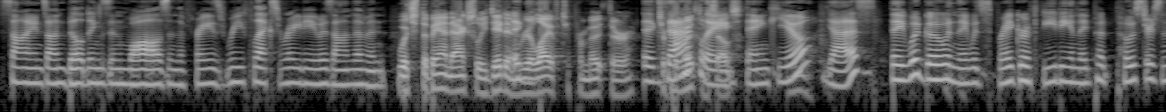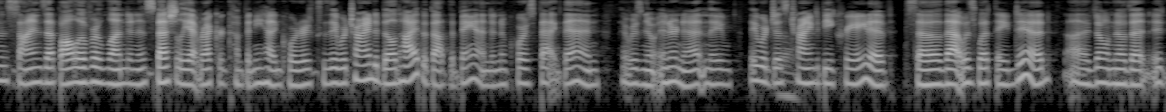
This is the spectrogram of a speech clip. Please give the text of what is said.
signs on buildings and walls, and the phrase "reflex radio" is on them. And Which the band actually did in Ex- real life to promote their to promote themselves. thank you. Mm-hmm. Yes, they would go and they would spray graffiti, and they'd put posters and signs up all over London, especially at record company headquarters, because they were trying to build hype about the band. And of course, back then there was no internet, and they they were just trying to be creative. So that was what they did. I don't know that it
